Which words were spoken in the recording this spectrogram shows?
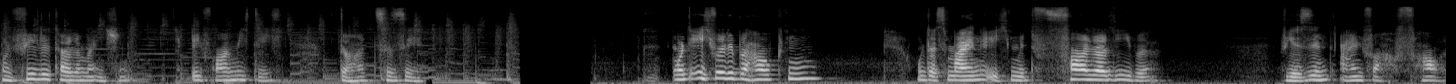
und viele tolle Menschen. Ich freue mich, dich dort zu sehen. Und ich würde behaupten, und das meine ich mit voller Liebe, wir sind einfach faul.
